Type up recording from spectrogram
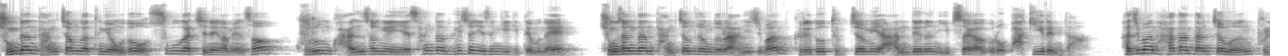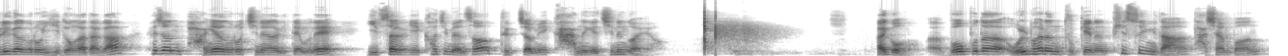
중단 당점 같은 경우도 수구가 진행하면서 구름 관성에 의해 상단 회전이 생기기 때문에 중상단 당점 정도는 아니지만 그래도 득점이 안 되는 입사각으로 바뀌게 됩니다. 하지만 하단 당점은 분리각으로 이동하다가 회전 방향으로 진행하기 때문에 입사각이 커지면서 득점이 가능해지는 거예요. 아이고, 무엇보다 올바른 두께는 필수입니다. 다시 한번.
